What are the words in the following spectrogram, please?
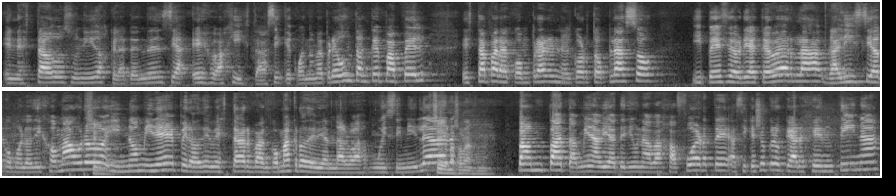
en Estados Unidos, que la tendencia es bajista. Así que cuando me preguntan qué papel está para comprar en el corto plazo, IPF habría que verla, Galicia, como lo dijo Mauro, y no miré, pero debe estar, Banco Macro debe andar muy similar. Sí, más o menos. Pampa también había tenido una baja fuerte, así que yo creo que Argentina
